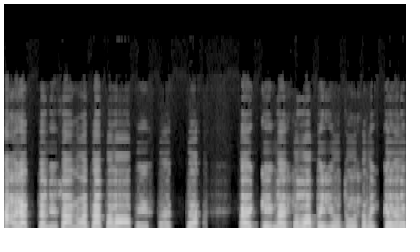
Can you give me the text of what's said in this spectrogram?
ajattelin sanoa täältä Lapista, että kaikki näistä Lapin jutuista, mikä ei ole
